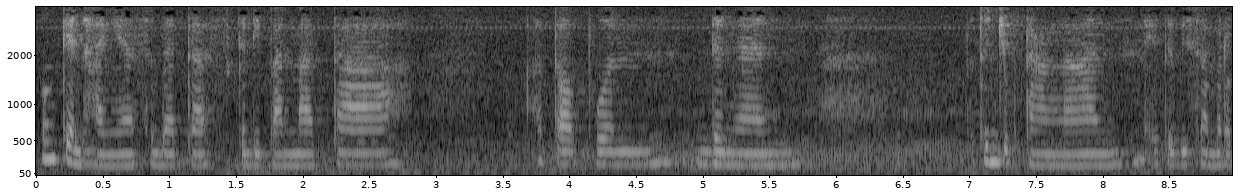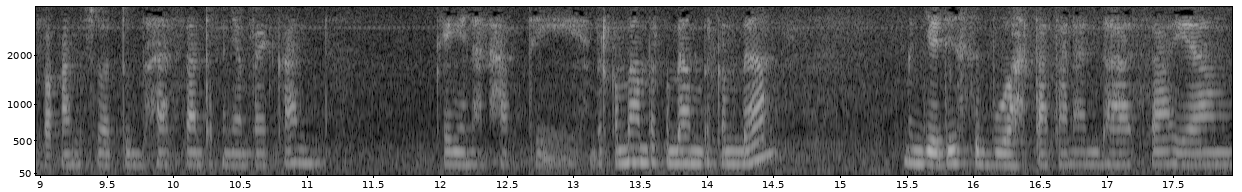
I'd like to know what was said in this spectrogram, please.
mungkin hanya sebatas kedipan mata ataupun dengan petunjuk tangan itu bisa merupakan suatu bahasa untuk menyampaikan keinginan hati. Berkembang berkembang berkembang menjadi sebuah tatanan bahasa yang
